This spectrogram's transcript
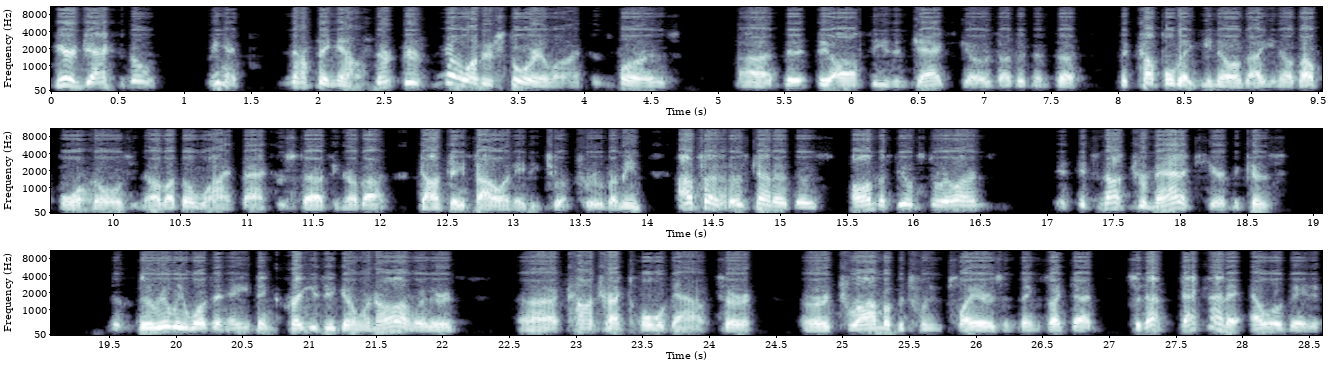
here in Jacksonville we had nothing else. There, there's no other storylines as far as uh, the the off season Jags goes, other than the the couple that you know about. You know about Bortles. You know about the linebacker stuff. You know about Dante Fowler needing to improve. I mean, outside of those kind of those on the field storylines, it, it's not dramatic here because there really wasn't anything crazy going on. Whether it's uh, contract holdouts or or drama between players and things like that. So that that kind of elevated,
